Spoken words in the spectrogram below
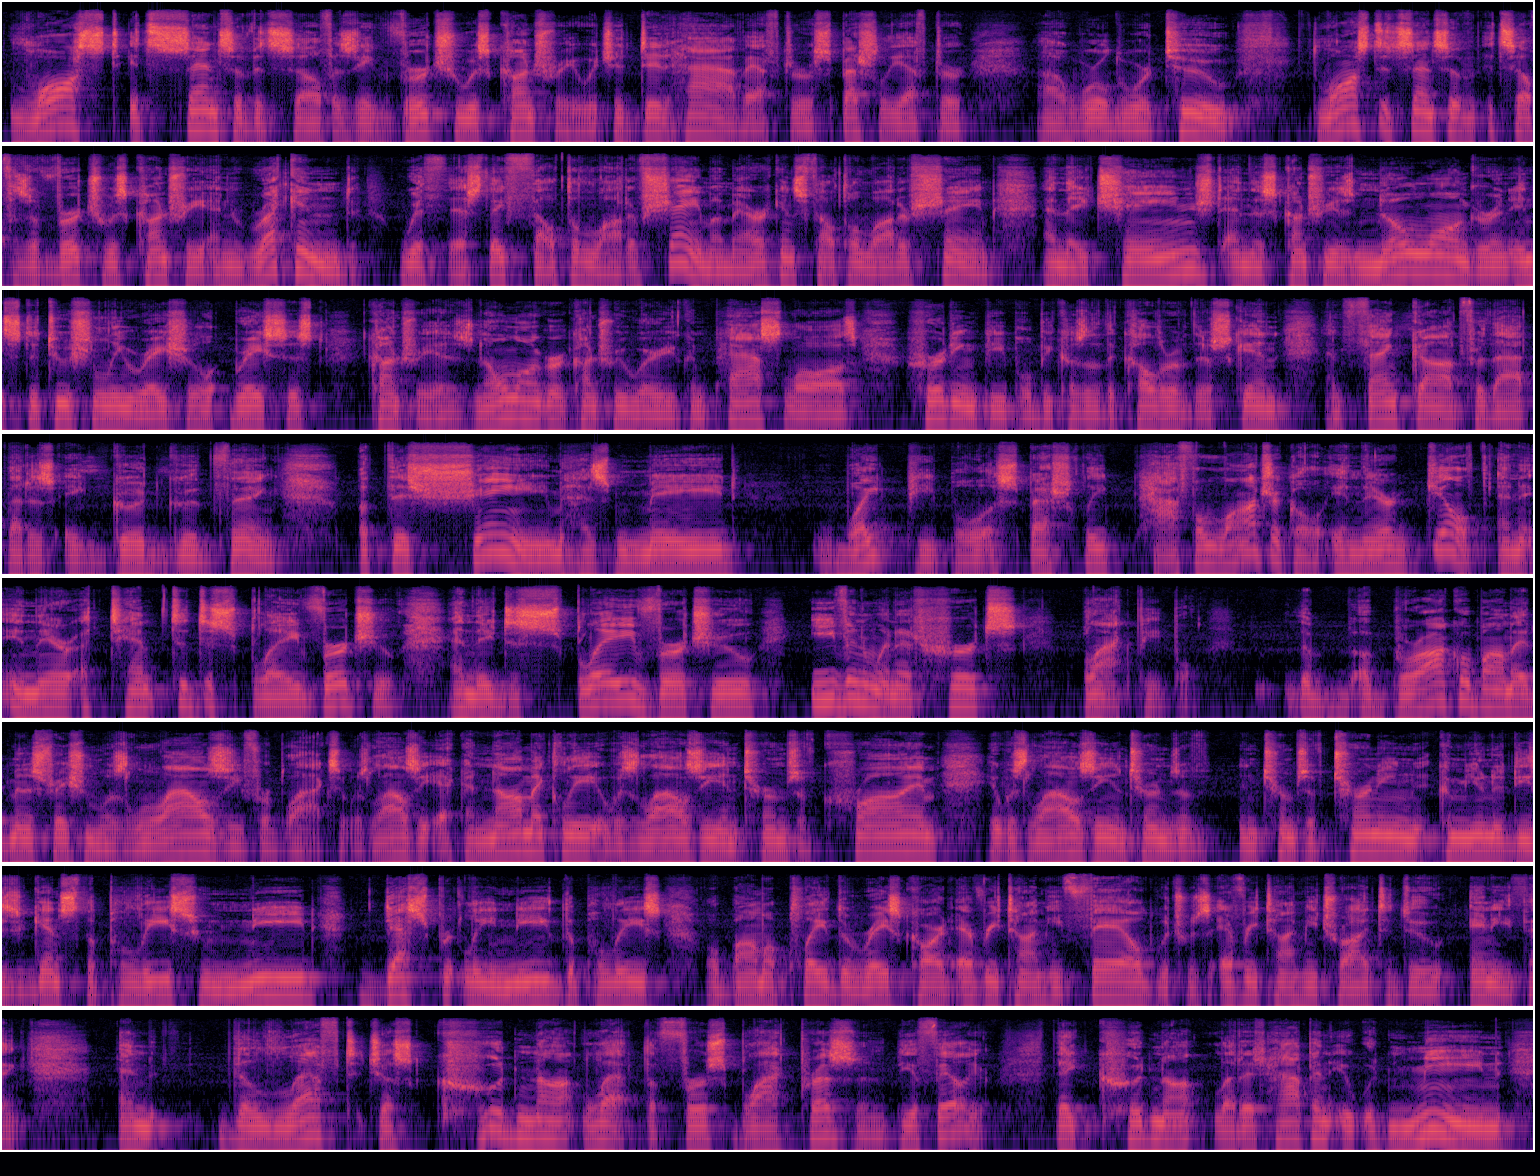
lost its sense of itself as a virtuous country, which it did have after, especially after uh, World War II, lost its sense of itself as a virtuous country and reckoned with this. They felt a lot of shame. Americans felt a lot of shame, and they changed. And this country is no longer an institutionally racial, racist country. It is no longer a country where you can pass laws hurting people because of the color of their skin. And thank God for that. That is a good, good thing. But this shame has made white people, especially pathological in their guilt and in their attempt to display virtue. And they display virtue even when it hurts black people. The uh, Barack Obama administration was lousy for blacks. It was lousy economically. It was lousy in terms of crime. It was lousy in terms of in terms of turning communities against the police who need desperately need the police. Obama played the race card every time he failed, which was every time he tried to do anything. And the left just could not let the first black president be a failure. They could not let it happen. It would mean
